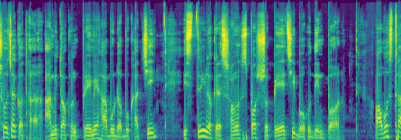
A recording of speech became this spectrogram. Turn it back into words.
সোজা কথা, আমি তখন প্রেমে হাবুডাবু খাচ্ছি স্ত্রী লোকের সংস্পর্শ পেয়েছি বহুদিন পর। অবস্থা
